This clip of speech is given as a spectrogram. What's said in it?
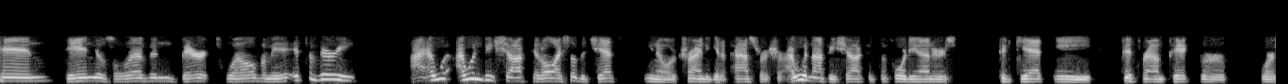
ten. Daniels eleven. Barrett twelve. I mean, it's a very I I, w- I wouldn't be shocked at all. I saw the Jets, you know, are trying to get a pass rusher. I would not be shocked if the 49ers could get a fifth round pick or or a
